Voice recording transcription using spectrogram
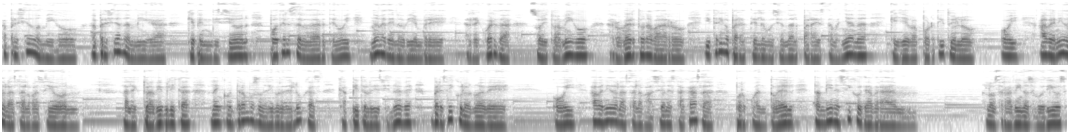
Apreciado amigo, apreciada amiga, qué bendición poder saludarte hoy 9 de noviembre. Recuerda, soy tu amigo Roberto Navarro y traigo para ti el devocional para esta mañana que lleva por título Hoy ha venido la salvación. La lectura bíblica la encontramos en el libro de Lucas, capítulo 19, versículo 9. Hoy ha venido la salvación a esta casa, por cuanto él también es hijo de Abraham. Los rabinos judíos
